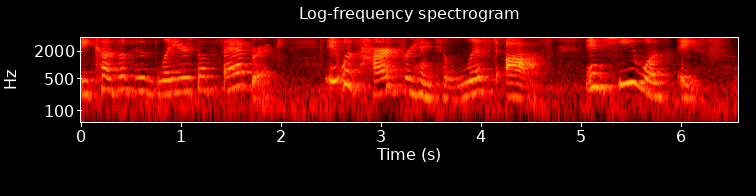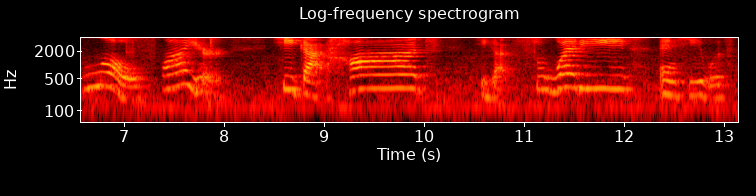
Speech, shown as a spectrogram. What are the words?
because of his layers of fabric. It was hard for him to lift off and he was a slow flyer. He got hot, he got sweaty, and he was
